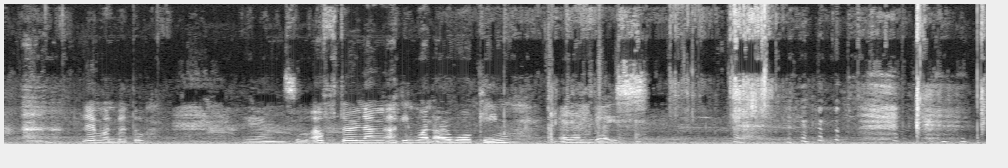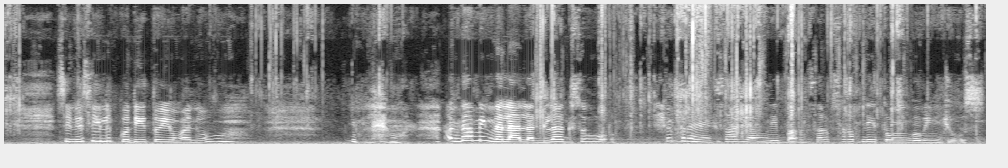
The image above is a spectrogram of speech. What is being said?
lemon ba to? Ayan, so after ng aking 1 hour walking, ayan guys. Sinisilip ko dito yung ano, yung lemon. Ang daming nalalaglag. So, syempre, sayang, di ba? Sarap-sarap nitong gawing juice.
